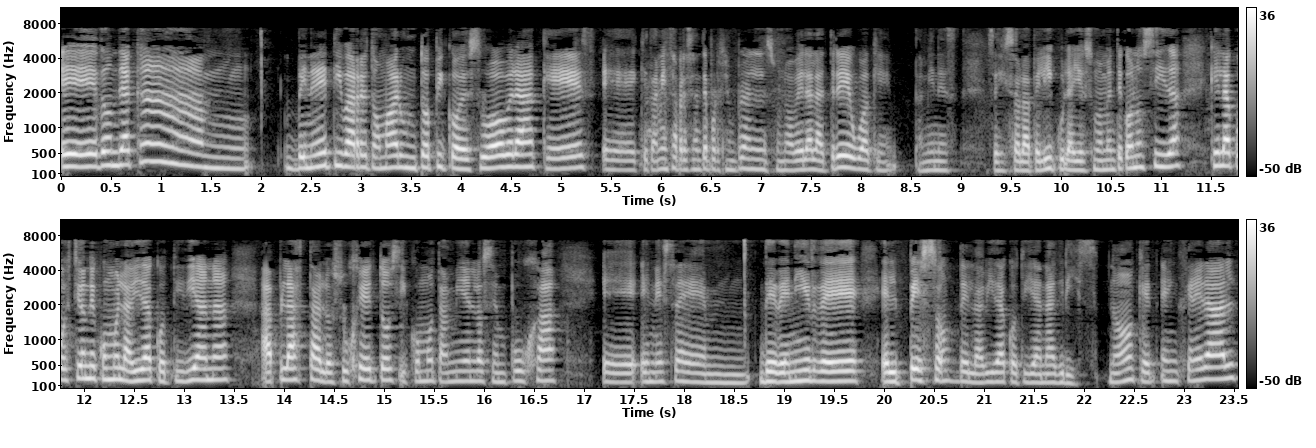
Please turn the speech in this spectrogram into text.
eh, donde acá mm, Benedetti va a retomar un tópico de su obra que es, eh, que también está presente, por ejemplo, en su novela La Tregua, que también es, se hizo la película y es sumamente conocida, que es la cuestión de cómo la vida cotidiana aplasta a los sujetos y cómo también los empuja eh, en ese mm, devenir de el peso de la vida cotidiana gris, ¿no? Que en general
